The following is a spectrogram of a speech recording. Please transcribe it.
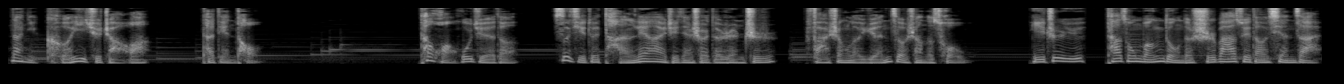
那你可以去找啊。”他点头。他恍惚觉得自己对谈恋爱这件事的认知发生了原则上的错误，以至于他从懵懂的十八岁到现在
